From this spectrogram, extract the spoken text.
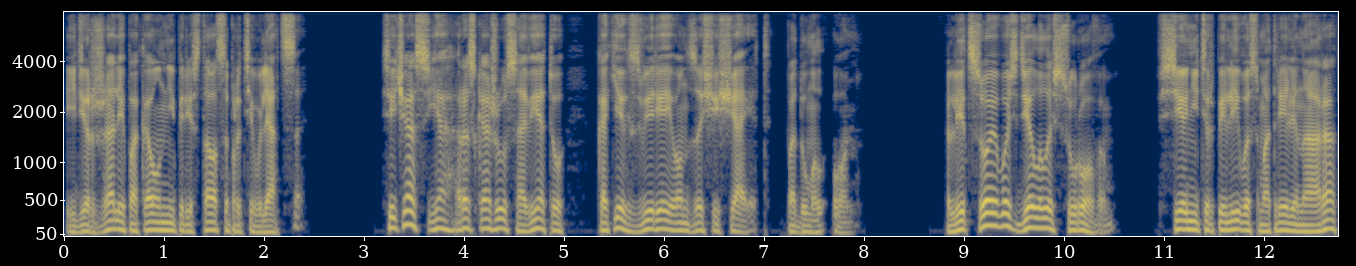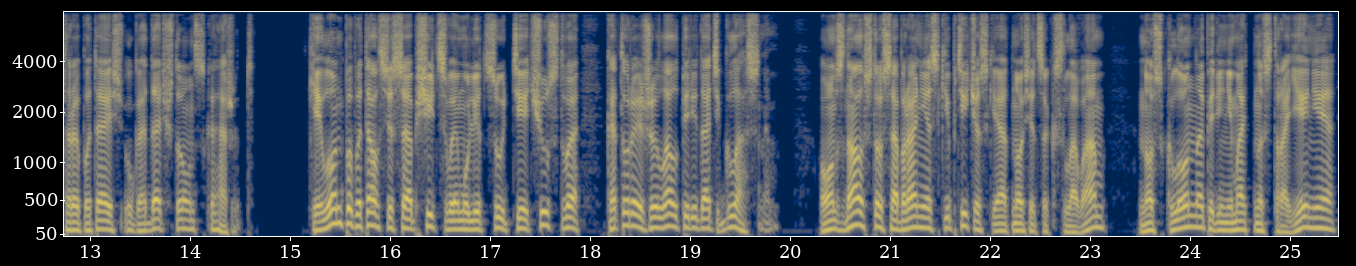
и держали, пока он не перестал сопротивляться. «Сейчас я расскажу совету, каких зверей он защищает», — подумал он. Лицо его сделалось суровым. Все нетерпеливо смотрели на оратора, пытаясь угадать, что он скажет. Келон попытался сообщить своему лицу те чувства, которые желал передать гласным. Он знал, что собрание скептически относится к словам, но склонно перенимать настроение,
